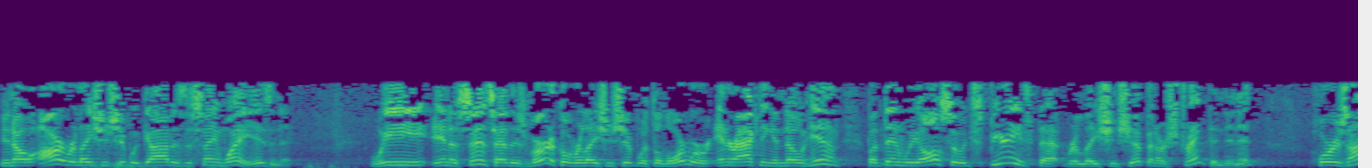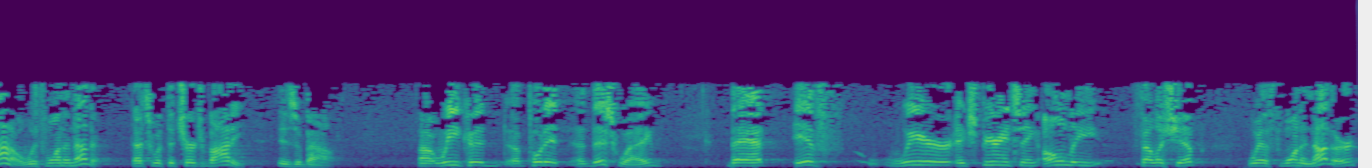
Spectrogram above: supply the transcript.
You know, our relationship with God is the same way, isn't it? We, in a sense, have this vertical relationship with the Lord. We're interacting and know Him, but then we also experience that relationship and are strengthened in it horizontal with one another. That's what the church body is about. Uh, we could uh, put it uh, this way that if we're experiencing only fellowship with one another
